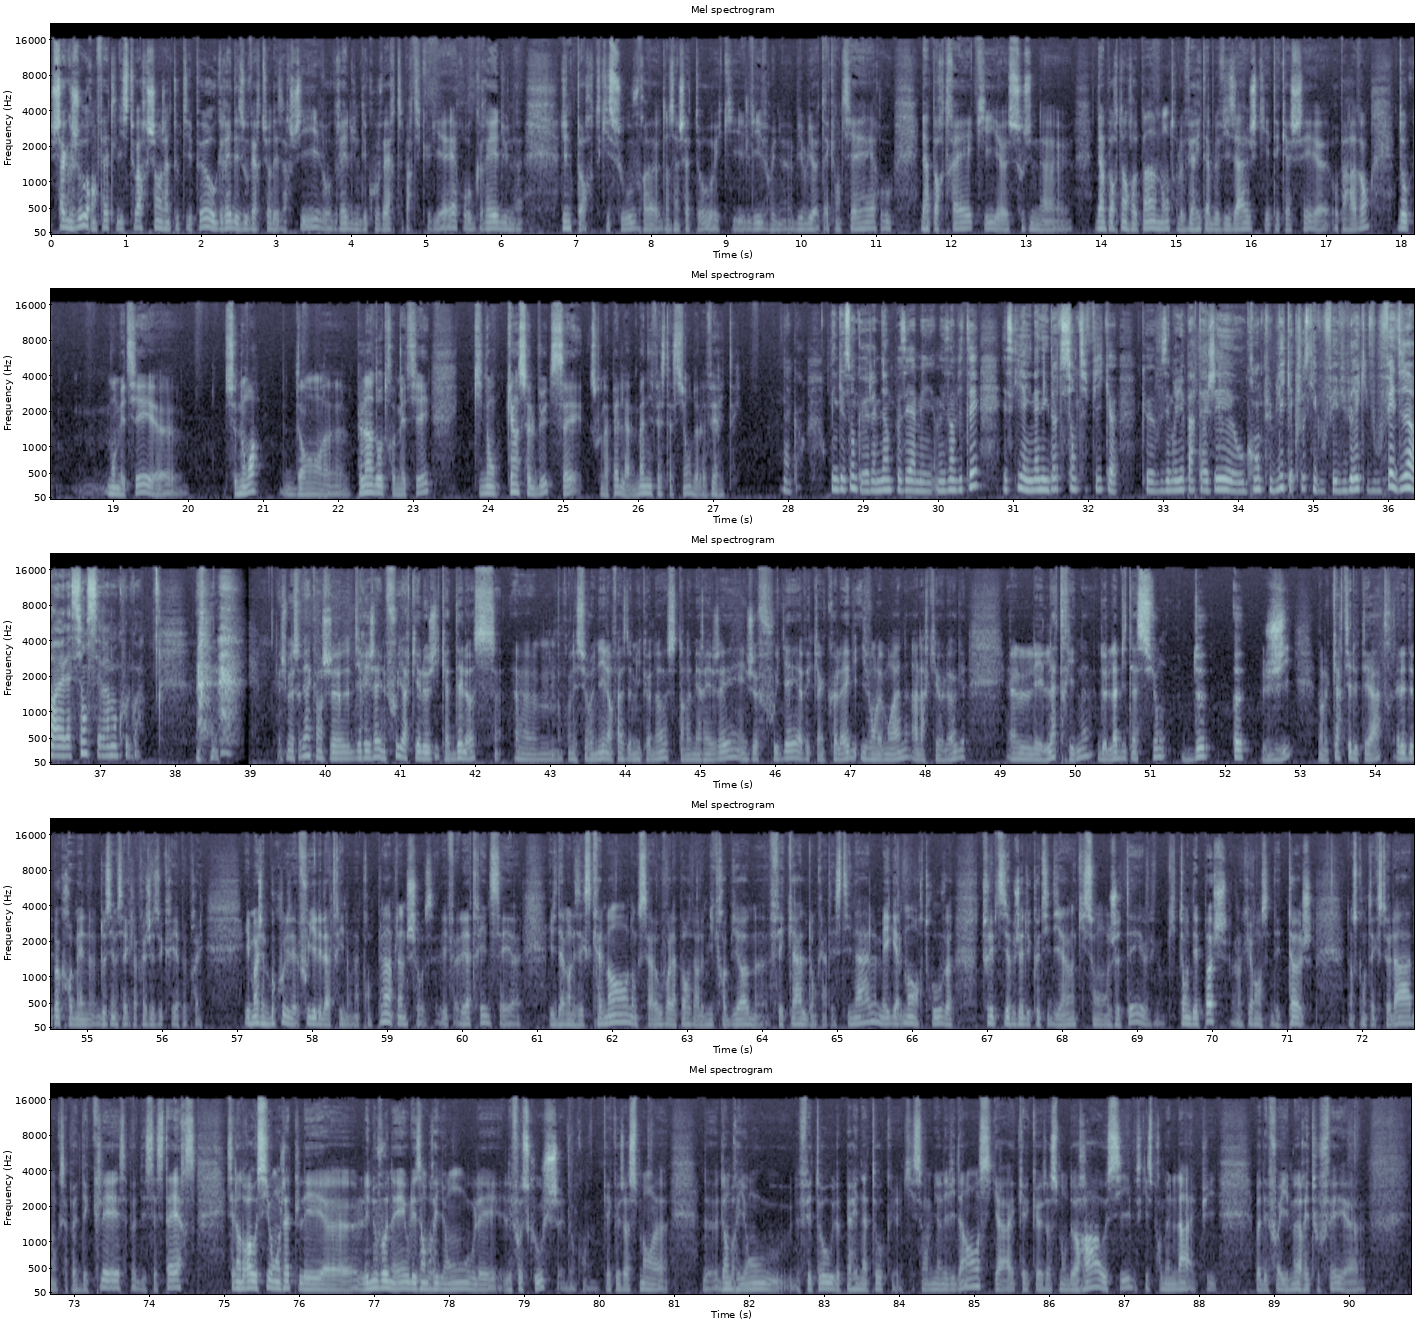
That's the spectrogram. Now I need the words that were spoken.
chaque jour, en fait, l'histoire change un tout petit peu au gré des ouvertures des archives, au gré d'une découverte particulière, au gré d'une, porte qui s'ouvre euh, dans un château et qui livre une bibliothèque entière, ou d'un portrait qui, sous une, d'importants repins, montre le véritable visage qui était caché auparavant. Donc, mon métier se noie dans plein d'autres métiers qui n'ont qu'un seul but, c'est ce qu'on appelle la manifestation de la vérité. D'accord. Une question que j'aime bien poser à mes, invités. Est-ce qu'il y a une anecdote scientifique euh, que vous aimeriez partager au grand public, quelque chose qui vous fait vibrer, qui vous fait dire euh, la science c'est vraiment cool quoi? Je me souviens quand je dirigeais une fouille archéologique à Delos, euh, on est sur une île en face de Mykonos, dans la mer Égée, et je fouillais avec un collègue, Yvan Lemoine, un archéologue, les latrines de l'habitation 2E e. J, dans le quartier du théâtre. Elle est d'époque romaine, deuxième siècle après Jésus-Christ à peu près. Et moi, j'aime beaucoup fouiller les latrines. On apprend plein, plein de choses. Les, latrines, c'est euh, évidemment les excréments, donc ça ouvre la porte vers le microbiome euh, fécal, donc intestinal, mais également on retrouve euh, tous les petits objets du quotidien qui sont jetés, qui tombent des poches, en l'occurrence des toges, dans ce contexte-là. Donc ça peut être des clés, ça peut être des sesterces. C'est l'endroit aussi où on jette les, les nouveau-nés, ou les embryons, ou les, fausses couches, donc quelques ossements d'embryons de, de fœtaux ou de périnataux qui sont mis en évidence. Il y a quelques ossements de rats aussi parce qu'il se promène là, et puis bah, des fois il meurt étouffé euh,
